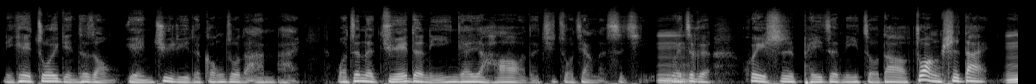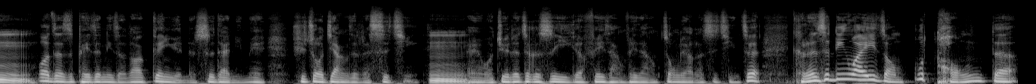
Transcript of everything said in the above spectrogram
你可以做一点这种远距离的工作的安排。我真的觉得你应该要好好的去做这样的事情，因为这个会是陪着你走到壮世代，嗯，或者是陪着你走到更远的世代里面去做这样子的事情，嗯，哎，我觉得这个是一个非常非常重要的事情。这可能是另外一种不同的。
